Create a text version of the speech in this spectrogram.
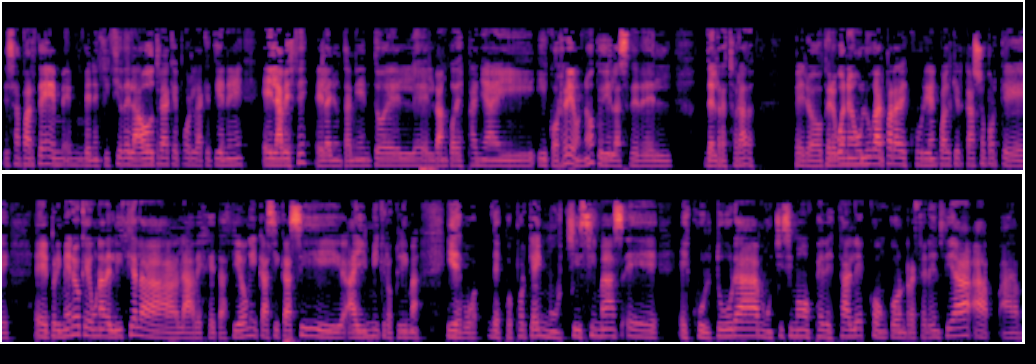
Esa parte en, en beneficio de la otra que por la que tiene el ABC, el Ayuntamiento, el, el Banco de España y, y Correos, ¿no? Que hoy es la sede del, del rectorado. Pero, pero bueno, es un lugar para descubrir en cualquier caso porque eh, primero que es una delicia la, la vegetación y casi casi hay microclima. Y después, porque hay muchísimas eh, esculturas, muchísimos pedestales con, con referencia a, a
